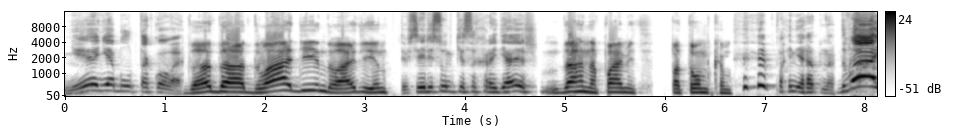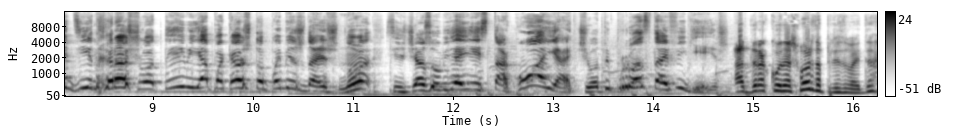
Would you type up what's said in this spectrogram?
Не, не было такого. Да-да, 2-1, 2-1. Ты все рисунки сохраняешь? Да, на память потомкам. Понятно. 2-1, хорошо, ты меня пока что побеждаешь, но сейчас у меня есть такое, чего ты просто офигеешь. А дракона ж можно призвать, да?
